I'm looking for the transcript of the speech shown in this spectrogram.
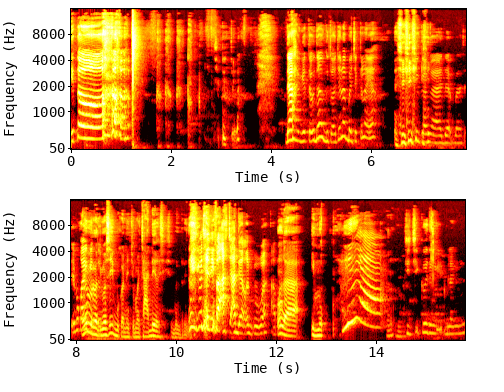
Gitu. Dah gitu. Udah gitu aja lah bajak lah ya. Juga nggak ada bahas. Ya menurut gitu. gue sih bukannya cuma cadel sih sebenarnya. Gue jadi bahas cadel gue apa? Enggak imut. Iya. Mm-mm. Jijik gue udah bilang ini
